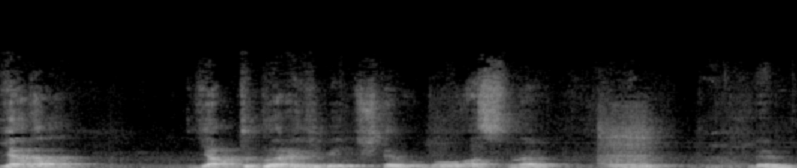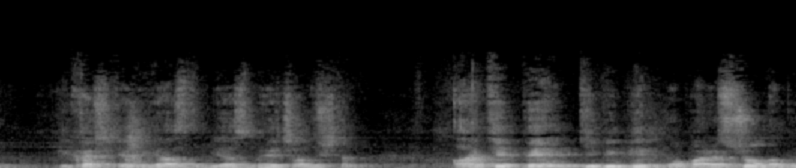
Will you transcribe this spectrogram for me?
ya da yaptıkları gibi işte bu aslında onu ben birkaç kere yazdım, yazmaya çalıştım. AKP gibi bir operasyonla bu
